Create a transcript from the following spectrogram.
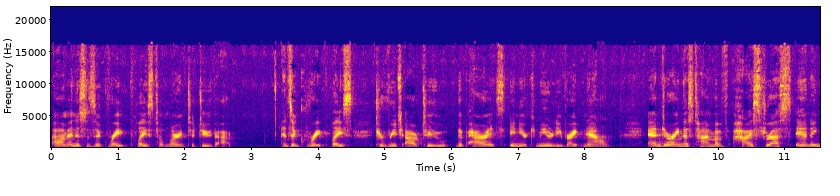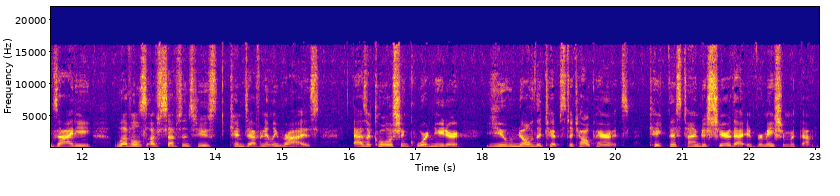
Um, and this is a great place to learn to do that. It's a great place to reach out to the parents in your community right now. And during this time of high stress and anxiety, levels of substance use can definitely rise. As a coalition coordinator, you know the tips to tell parents. Take this time to share that information with them.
